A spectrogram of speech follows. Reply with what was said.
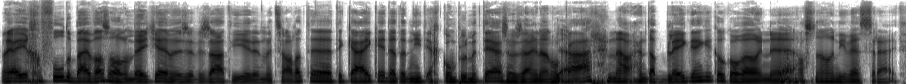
Nou ja, je gevoel erbij was al een beetje. We, we zaten hier met z'n allen te, te, kijken dat het niet echt complementair zou zijn aan elkaar. Ja. Nou, en dat bleek denk ik ook al wel in, uh, ja. al snel in die wedstrijd.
